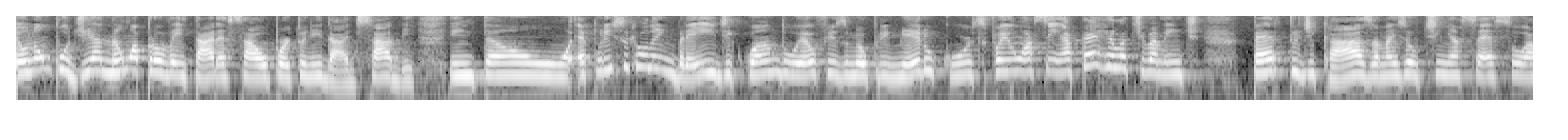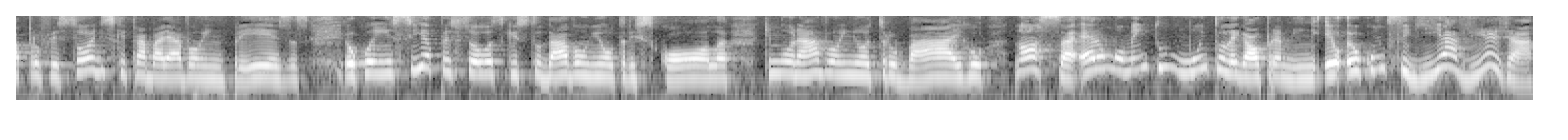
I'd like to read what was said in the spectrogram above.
eu não podia não aproveitar essa oportunidade, sabe? Então, é por isso que eu lembrei de quando eu fiz o meu primeiro curso, foi um assim, até relativamente perto de casa, mas eu tinha acesso a professores que trabalhavam em empresas, eu conhecia pessoas que estudavam em outra escola, que moravam em outro bairro. Nossa, era um momento muito legal para mim. Eu, eu conseguia viajar.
